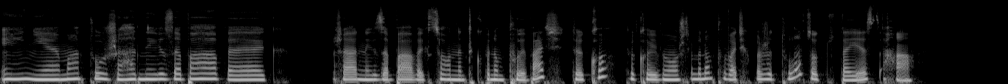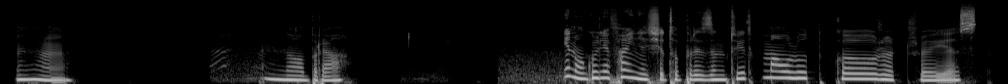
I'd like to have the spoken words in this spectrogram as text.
I nie ma tu żadnych zabawek. Żadnych zabawek. Co one tylko będą pływać? Tylko? Tylko i wyłącznie będą pływać. Chyba, że tu? Co tutaj jest? Aha. Mhm. Dobra. Nie no, ogólnie fajnie się to prezentuje, tylko małolutko rzeczy jest.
